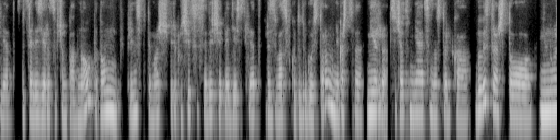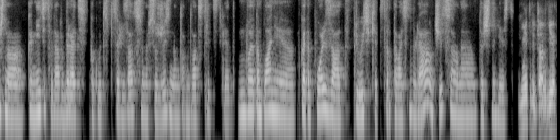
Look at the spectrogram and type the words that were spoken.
лет специализироваться в чем-то одном, потом, в принципе, ты можешь переключиться в следующие 5-10 лет, развиваться в какую-то другую сторону. Мне кажется, мир сейчас меняется настолько быстро, что не нужно коммититься, да, выбирать какую-то специализацию на всю жизнь, на там 20-30 лет. В этом плане какая-то польза от привычки стартовать с нуля, учиться, она точно есть. Дмитрий Джангир,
